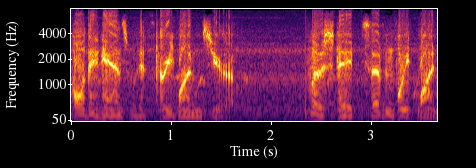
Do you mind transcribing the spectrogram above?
Holding hands with 310. Low state 7.1.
